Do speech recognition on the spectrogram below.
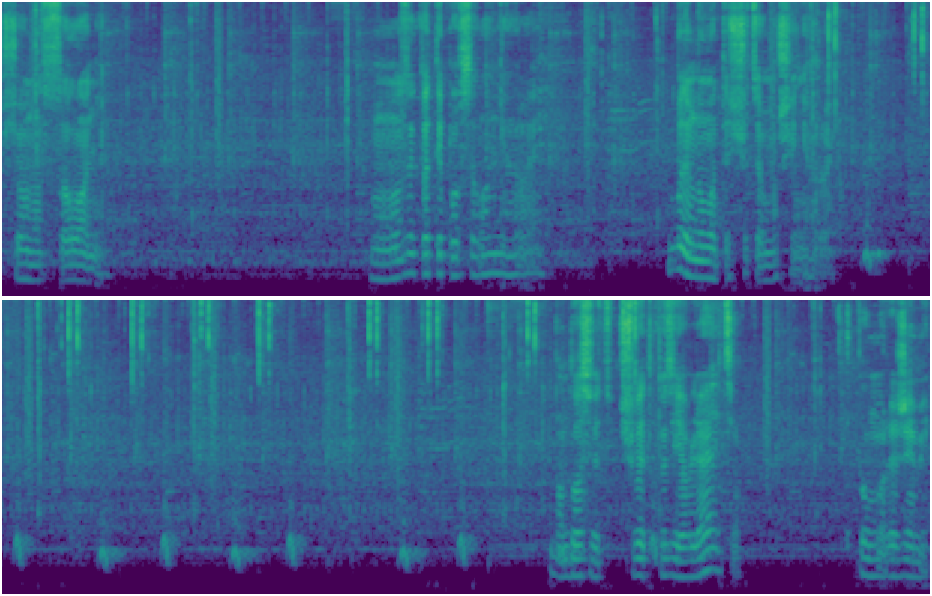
Що у нас в салоні? Музика типу в салоні грає. Будемо думати, що це в машині грає. Вона досить швидко з'являється в такому режимі.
